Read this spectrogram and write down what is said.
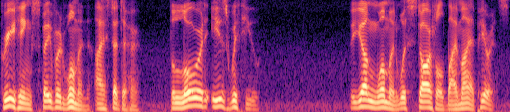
Greetings, favored woman, I said to her. The Lord is with you. The young woman was startled by my appearance.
